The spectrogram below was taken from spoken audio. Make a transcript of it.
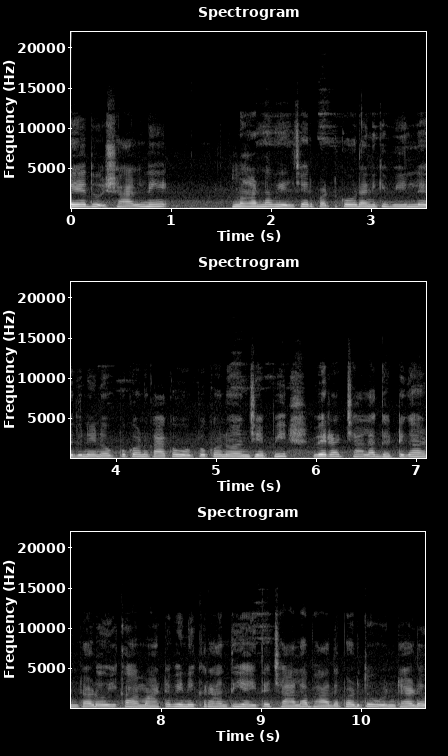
లేదు శాలిని నాన్న వీల్ చైర్ పట్టుకోవడానికి వీలు లేదు నేను ఒప్పుకోను కాక ఒప్పుకోను అని చెప్పి విరాట్ చాలా గట్టిగా అంటాడు. ఇక ఆ మాట విని క్రాంతి అయితే చాలా బాధపడుతూ ఉంటాడు.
